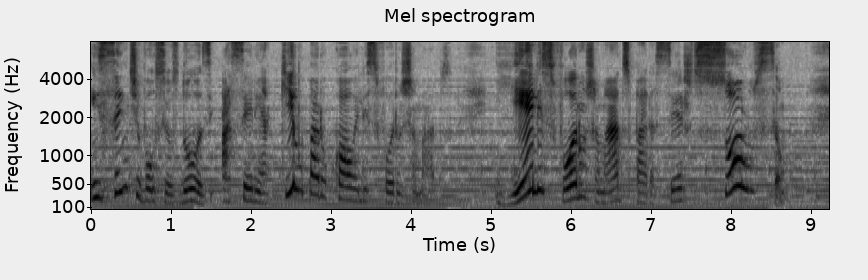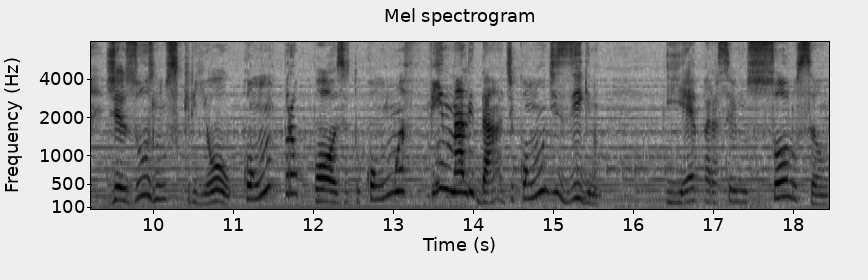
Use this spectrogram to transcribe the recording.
incentivou seus doze a serem aquilo para o qual eles foram chamados. E eles foram chamados para ser solução. Jesus nos criou com um propósito, com uma finalidade, com um desígnio. E é para sermos solução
